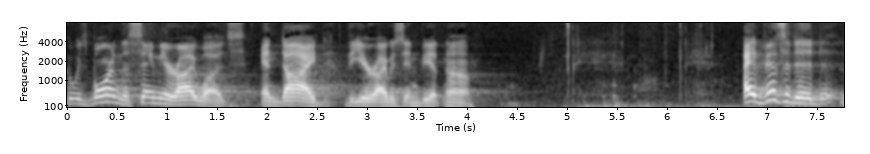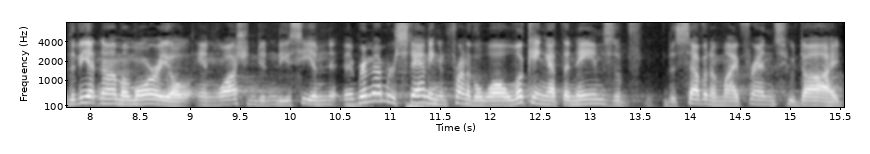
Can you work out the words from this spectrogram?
who was born the same year I was and died the year I was in Vietnam. I had visited the Vietnam Memorial in Washington, D.C., and I remember standing in front of the wall looking at the names of the seven of my friends who died,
